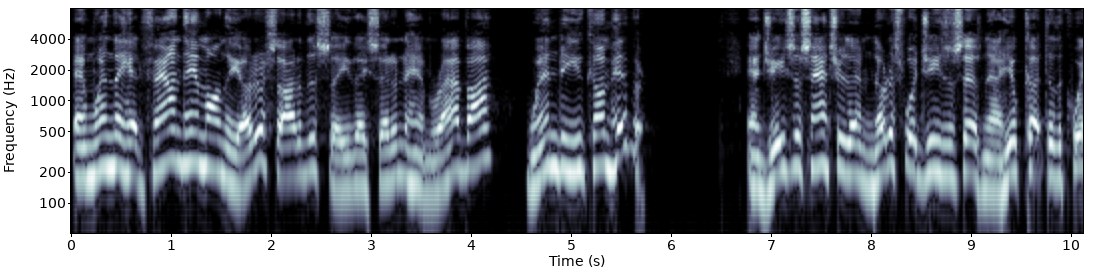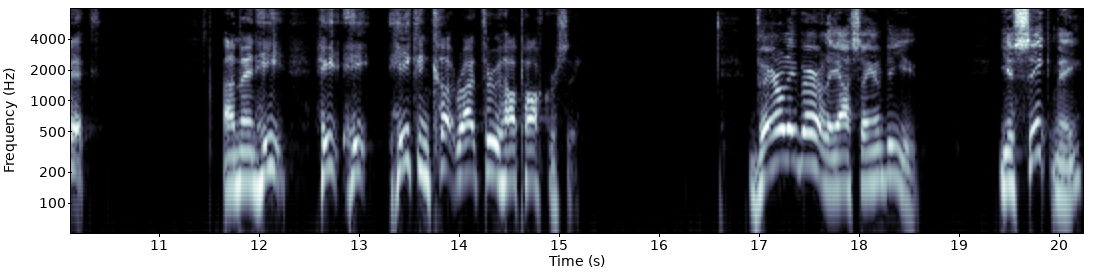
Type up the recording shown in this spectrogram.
And when they had found him on the other side of the sea, they said unto him, Rabbi, when do you come hither? And Jesus answered them. Notice what Jesus says now. He'll cut to the quick. I mean, he, he, he, he can cut right through hypocrisy. Verily, verily, I say unto you, you seek me,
